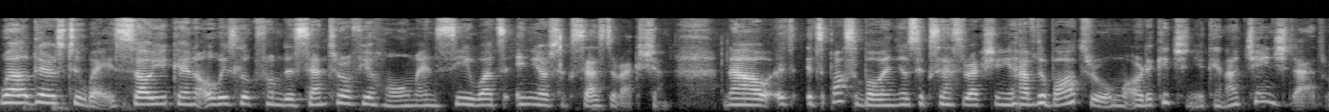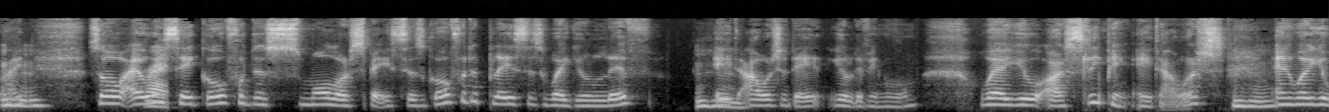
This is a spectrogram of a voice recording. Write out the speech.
Well, there's two ways. So you can always look from the center of your home and see what's in your success direction. Now, it's, it's possible in your success direction you have the bathroom or the kitchen. You cannot change that, right? Mhm. So I always Right. say go for the smaller spaces. Go for the places where you live eight Mhm. hours a day, your living room, where you are sleeping eight hours, Mhm. and where you're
